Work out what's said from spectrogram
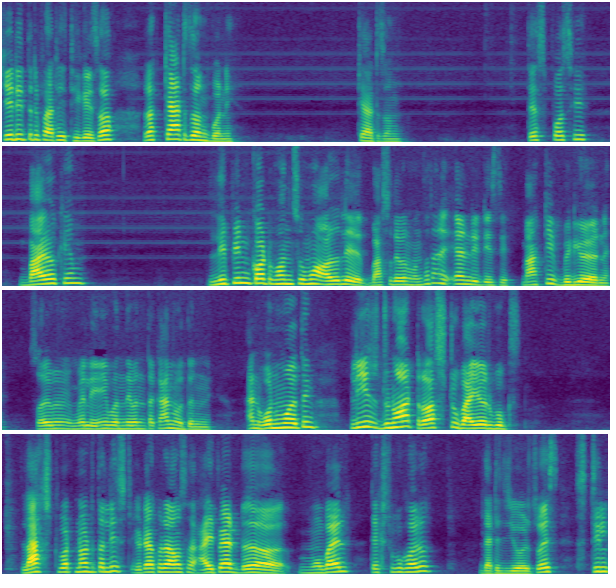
केडी त्रिपाठी ठिकै छ र क्याटजङ पनि। क्याटजङ त्यसपछि बायोकेम लिपिन कट भन्छु म अरूले वासुदेवन भन्छ नि एनडिटिसी बाँकी भिडियो हेर्ने। सबै मैले यहीँ भन्दै भने त काम हुँदैन नि। And one more thing please do not rush to buy your books last but not the least एउटा कुरा आउँछ आइप्याड मोबाइल टेक्स्ट बुकहरू that is your choice still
